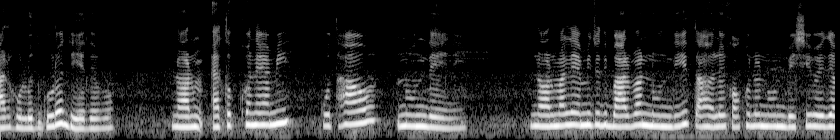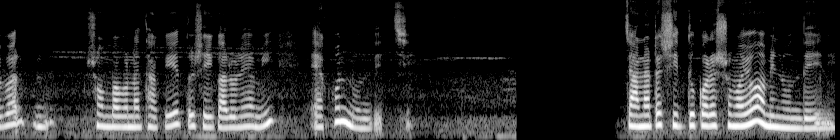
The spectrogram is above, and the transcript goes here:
আর হলুদ গুঁড়ো দিয়ে দেব। নর্ম, এতক্ষণে আমি কোথাও নুন দেইনি। নর্মালি আমি যদি বারবার নুন দিই, তাহলে কখনো নুন বেশি হয়ে যাবার সম্ভাবনা থাকে। তো সেই কারণে আমি এখন নুন দিচ্ছি। চানাটা সিদ্ধ করার সময়ও আমি নুন দেইনি।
